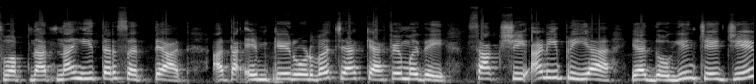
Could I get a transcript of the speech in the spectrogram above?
स्वप्नात नाही तर सत्यात. आता एम के रोडवरच्या कॅफेमध्ये साक्षी आणि प्रिया या दोघींचे जे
